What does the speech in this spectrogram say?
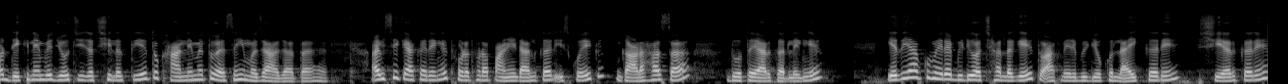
और देखने में जो चीज़ अच्छी लगती है तो खाने में तो ऐसे ही मज़ा आ जाता है। अब इसे क्या करेंगे थोड़ा थोड़ा पानी डालकर इसको एक गाढ़ा सा डो तैयार कर लेंगे। यदि आपको मेरा वीडियो अच्छा लगे तो आप मेरे वीडियो को लाइक करें, शेयर करें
